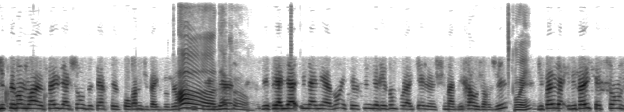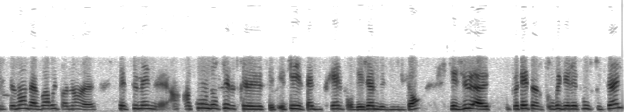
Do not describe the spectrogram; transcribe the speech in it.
justement, moi, pas eu la chance de faire ce programme du bac bleu blanc. Ah, J'ai fait Alia- d'accord. Fait Alia une année avant et c'est aussi une des raisons pour laquelle je suis Madricha aujourd'hui. Oui. J'ai pas eu, la- j'ai pas eu cette chance justement d'avoir eu pendant euh, cette semaine euh, un, un condensé de ce que c'était le fait d'Israël pour des jeunes de 18 ans. J'ai dû euh, peut-être trouver des réponses toute seule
